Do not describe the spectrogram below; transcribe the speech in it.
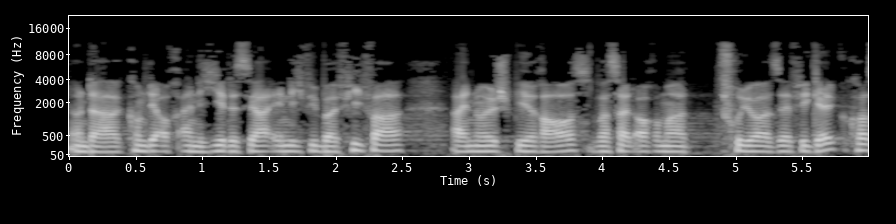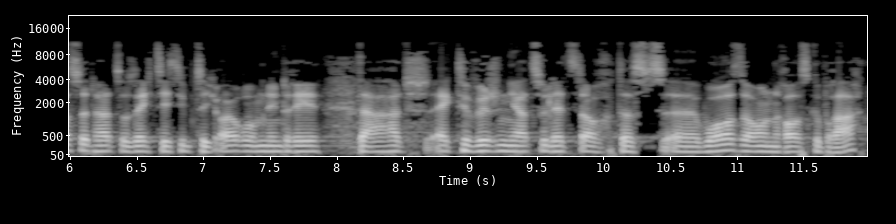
Und da kommt ja auch eigentlich jedes Jahr, ähnlich wie bei FIFA, ein neues Spiel raus, was halt auch immer früher sehr viel Geld gekostet hat, so 60, 70 Euro um den Dreh. Da hat Activision ja zuletzt auch das äh, Warzone rausgebracht,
